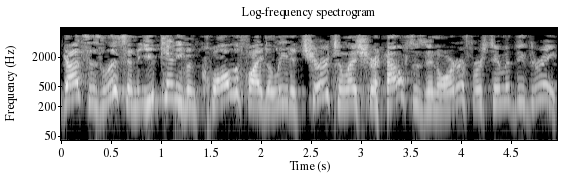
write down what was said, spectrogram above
God says, listen, you can't even qualify to lead a church unless your house is in order. 1 Timothy 3.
